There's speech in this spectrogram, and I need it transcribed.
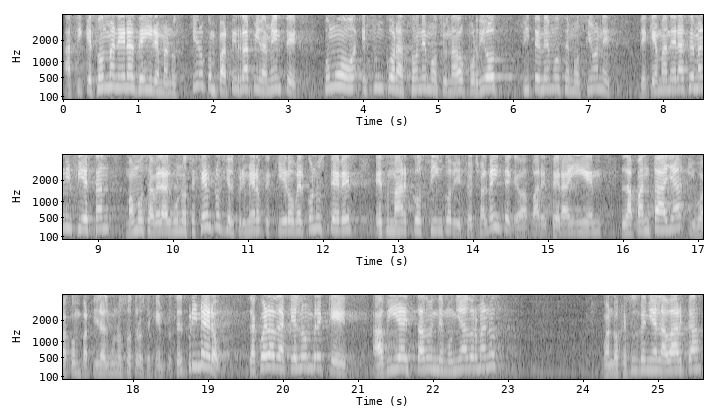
Así que son maneras de ir, hermanos. Quiero compartir rápidamente cómo es un corazón emocionado por Dios. Si tenemos emociones, ¿de qué manera se manifiestan? Vamos a ver algunos ejemplos y el primero que quiero ver con ustedes es Marcos 5, 18 al 20, que va a aparecer ahí en la pantalla y voy a compartir algunos otros ejemplos. El primero, ¿se acuerda de aquel hombre que había estado endemoniado, hermanos? Cuando Jesús venía en la barca,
